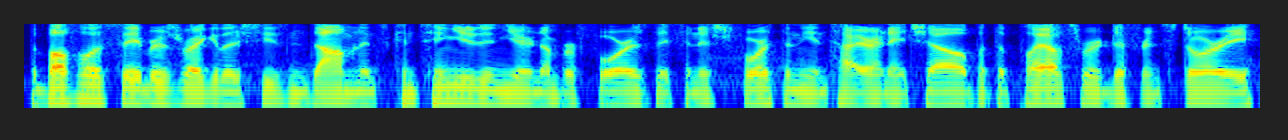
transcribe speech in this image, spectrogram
The Buffalo Sabres regular season dominance continued in year number 4 as they finished 4th in the entire NHL, but the playoffs were a different story,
